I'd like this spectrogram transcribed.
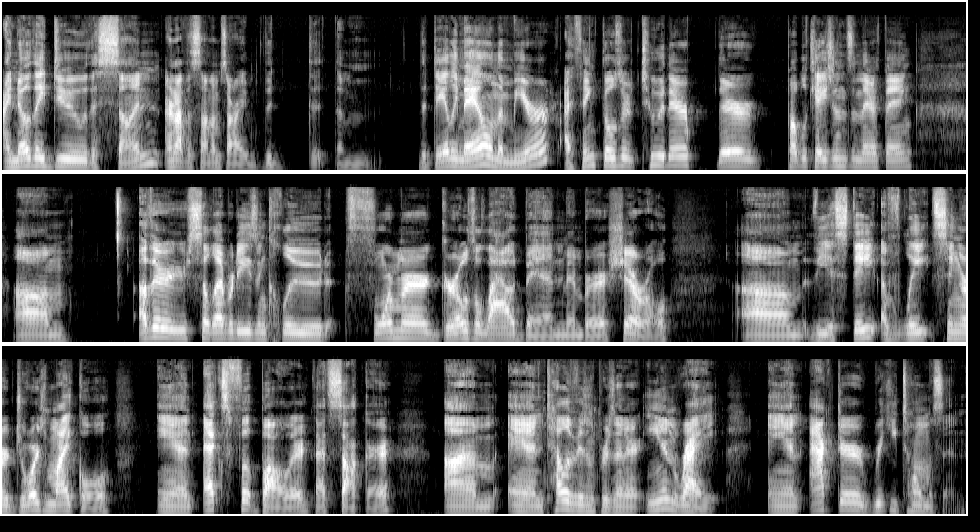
I know they do the Sun, or not the Sun. I'm sorry, the the, the the Daily Mail and the Mirror. I think those are two of their their publications and their thing. Um, other celebrities include former Girls Aloud band member Cheryl, um, the estate of late singer George Michael, and ex footballer, that's soccer, um, and television presenter Ian Wright, and actor Ricky Tomlinson.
